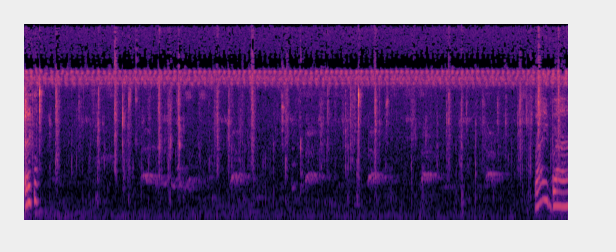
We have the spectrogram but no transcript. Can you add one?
Aray ko. Bye-bye.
